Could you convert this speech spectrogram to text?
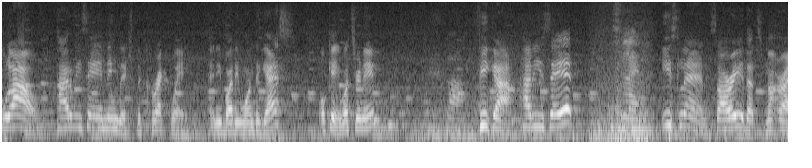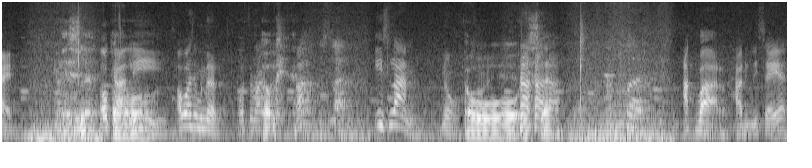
Pulau. How do we say in English the correct way? Anybody want to guess? Okay, what's your name? Fika. Fika. How do you say it? Island. Island. Sorry, that's not right. Island. Oh, kali. Apa sing bener? What's the right one? Okay. Hah? Island. Island. No. Oh, Island. Akbar. Akbar. How do we say it?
